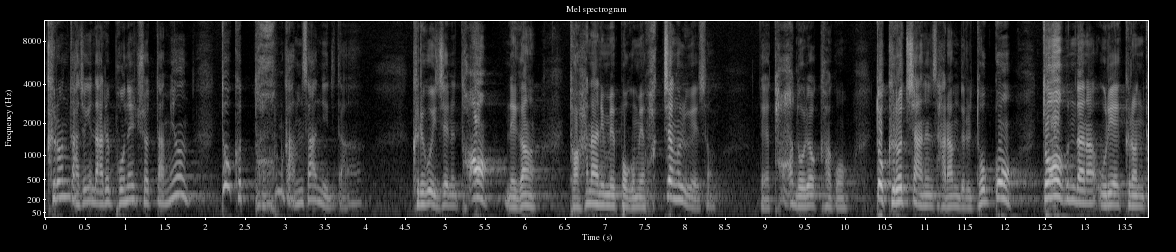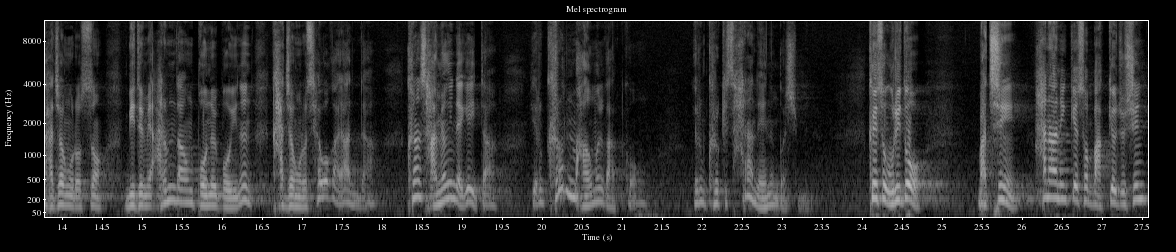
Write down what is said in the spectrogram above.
그런 가정에 나를 보내주셨다면 또 그 너무 감사한 일이다. 그리고 이제는 더 내가 더 하나님의 복음의 확장을 위해서 내가 더 노력하고 또 그렇지 않은 사람들을 돕고 또 군다나 우리의 그런 가정으로서 믿음의 아름다운 본을 보이는 가정으로 세워가야 한다. 그런 사명이 내게 있다. 여러분 그런 마음을 갖고 여러분 그렇게 살아내는 것입니다. 그래서 우리도 마치 하나님께서 맡겨주신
